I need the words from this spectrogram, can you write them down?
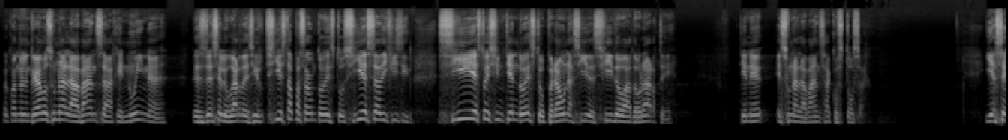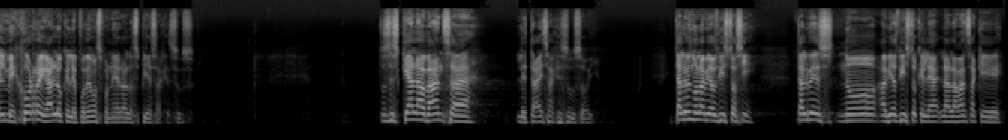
Pero cuando le entregamos una alabanza genuina desde ese lugar de decir, sí está pasando esto, sí está difícil, sí estoy sintiendo esto, pero aún así decido adorarte. Tiene, es una alabanza costosa. Y es el mejor regalo que le podemos poner a los pies a Jesús. Entonces, ¿qué alabanza le traes a Jesús hoy? Tal vez no lo habías visto así. Tal vez no habías visto que la, alabanza que,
